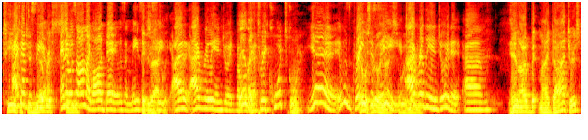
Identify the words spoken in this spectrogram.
teams I that got you to see it, and it was on like all day. It was amazing to Exactly. see. I I really enjoyed bubble. They had like three courts going. Yeah, it was great It was to really see. Was I really really enjoyed it. Um, And our my Dodgers.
